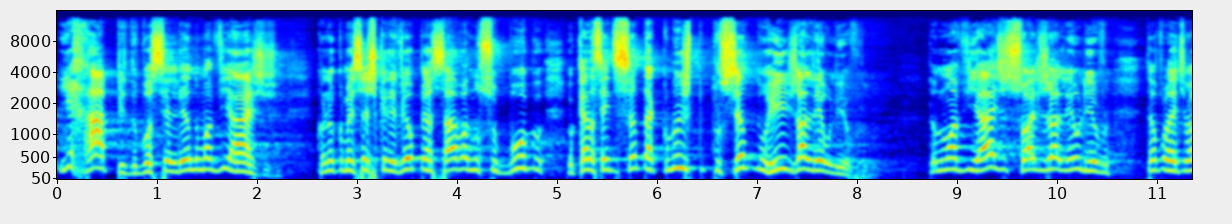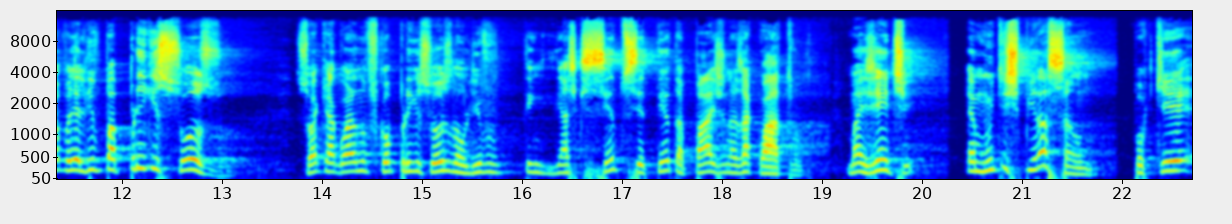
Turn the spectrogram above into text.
E rápido, você lendo uma viagem. Quando eu comecei a escrever, eu pensava no subúrbio, o cara sair de Santa Cruz para o centro do Rio já leu o livro. Então, numa viagem só, ele já leu o livro. Então, eu falei, a gente vai fazer livro para preguiçoso. Só que agora não ficou preguiçoso, não. O livro tem, acho que, 170 páginas a quatro. Mas, gente, é muita inspiração, porque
